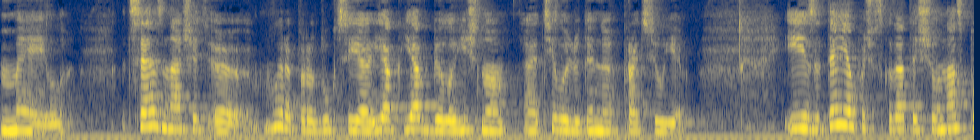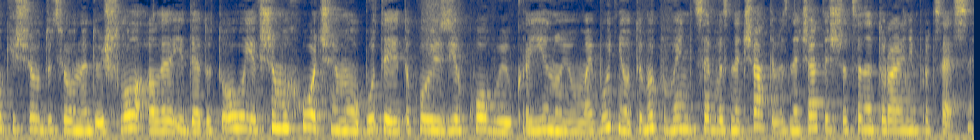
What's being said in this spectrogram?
male. Це значить е, ну, репродукція, як, як біологічно е, тіло людини працює. І за те я хочу сказати, що у нас поки що до цього не дійшло, але йде до того. Якщо ми хочемо бути такою зірковою країною майбутнього, то ми повинні це визначати, визначати, що це натуральні процеси.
